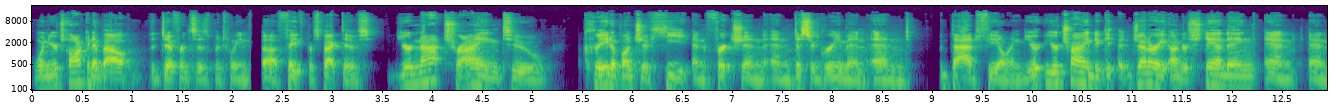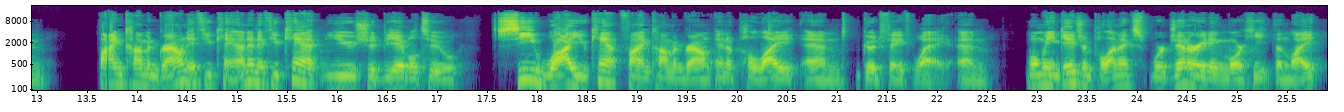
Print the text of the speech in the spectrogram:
When you're talking about the differences between uh, faith perspectives, you're not trying to create a bunch of heat and friction and disagreement and bad feeling. You're you're trying to get, generate understanding and and find common ground if you can. And if you can't, you should be able to see why you can't find common ground in a polite and good faith way. And when we engage in polemics, we're generating more heat than light.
